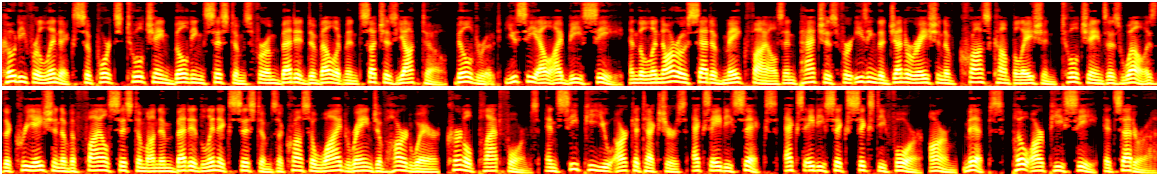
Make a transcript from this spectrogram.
Kodi for Linux supports toolchain building systems for embedded development such as Yocto, Buildroot (UCLIBC), and the Linaro set of makefiles and patches for easing the generation of cross-compilation toolchains as well as the creation of a file system on embedded Linux systems across a wide range of hardware, kernel platforms, and CPU architectures x86 x86, x86-64, ARM, MIPS, PowerPC, etc.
